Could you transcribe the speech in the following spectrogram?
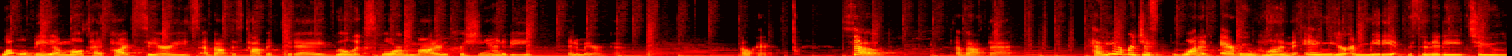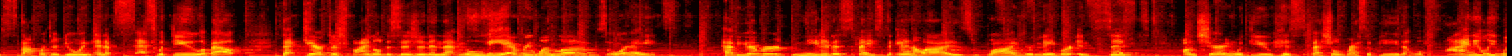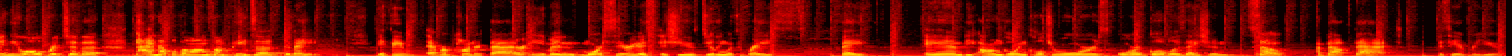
what will be a multi part series about this topic today, we'll explore modern Christianity in America. Okay, so about that. Have you ever just wanted everyone in your immediate vicinity to stop what they're doing and obsess with you about that character's final decision in that movie everyone loves or hates? Have you ever needed a space to analyze why your neighbor insists on sharing with you his special recipe that will finally win you over to the pineapple belongs on pizza debate? If you've ever pondered that or even more serious issues dealing with race, faith, and the ongoing culture wars or globalization, so about that is here for you.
